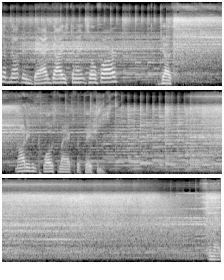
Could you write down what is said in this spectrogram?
Have not been bad guys tonight so far. Just not even close to my expectations. And I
